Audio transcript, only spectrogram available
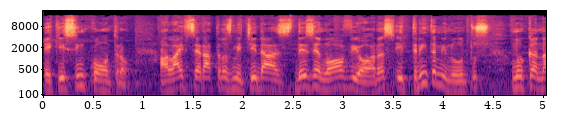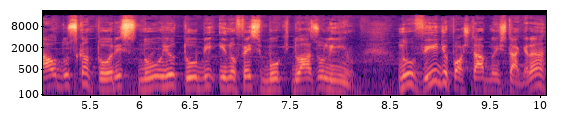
em que se encontram. A live será transmitida às 19 horas e 30 minutos no canal dos cantores no YouTube e no Facebook do Azulinho. No vídeo postado no Instagram,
